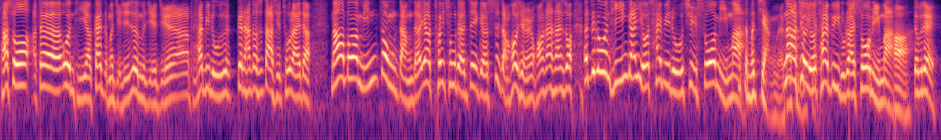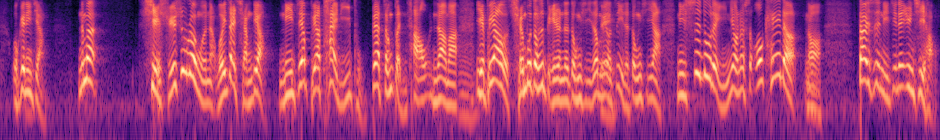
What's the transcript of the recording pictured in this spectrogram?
他说、啊、这个问题啊该怎么解决就怎么解决啊。蔡壁如跟他都是大学出来的，然后包括民众党的要推出的这个市长候选人黄珊珊说，啊这个问题应该由蔡壁如去说明嘛。怎么讲呢？那就由蔡壁如来说明嘛，啊，对不对？我跟你讲，那么。写学术论文呢、啊，我一再强调，你只要不要太离谱，不要整本抄，你知道吗？嗯、也不要全部都是别人的东西，都没有自己的东西啊。你适度的引用那是 OK 的哦。嗯、但是你今天运气好，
